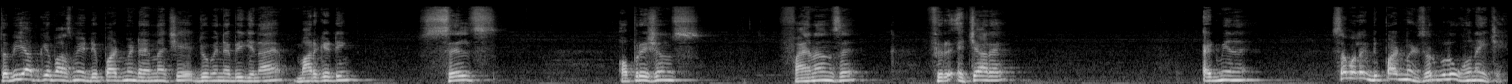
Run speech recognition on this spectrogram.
तभी आपके पास में डिपार्टमेंट रहना चाहिए, जो मैंने अभी गिना है मार्केटिंग सेल्स, ऑपरेशंस, फाइनेंस है, फिर एचआर है, एडमिन है, सब अलग डिपार्टमेंट्स और वो लोग होना ही चाहिए।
